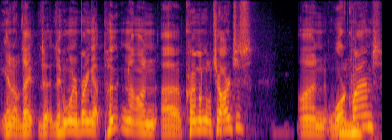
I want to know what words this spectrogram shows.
you know, they, they want to bring up Putin on uh, criminal charges, on war mm-hmm. crimes.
